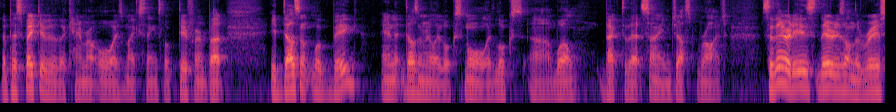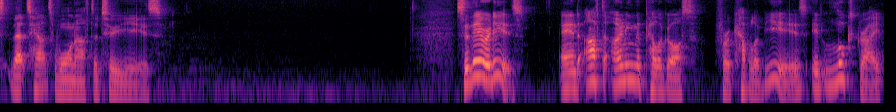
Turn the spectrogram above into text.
The perspective of the camera always makes things look different, but it doesn't look big and it doesn't really look small. It looks, uh, well, back to that saying, just right. So there it is, there it is on the wrist. That's how it's worn after two years. So there it is. And after owning the Pelagos for a couple of years, it looks great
